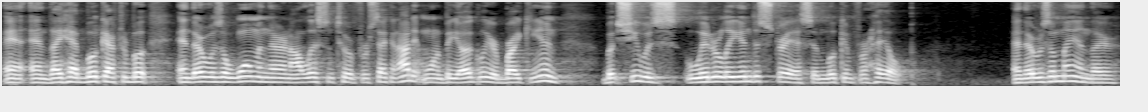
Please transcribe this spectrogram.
and, and they had book after book. And there was a woman there, and I listened to her for a second. I didn't want to be ugly or break in, but she was literally in distress and looking for help. And there was a man there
